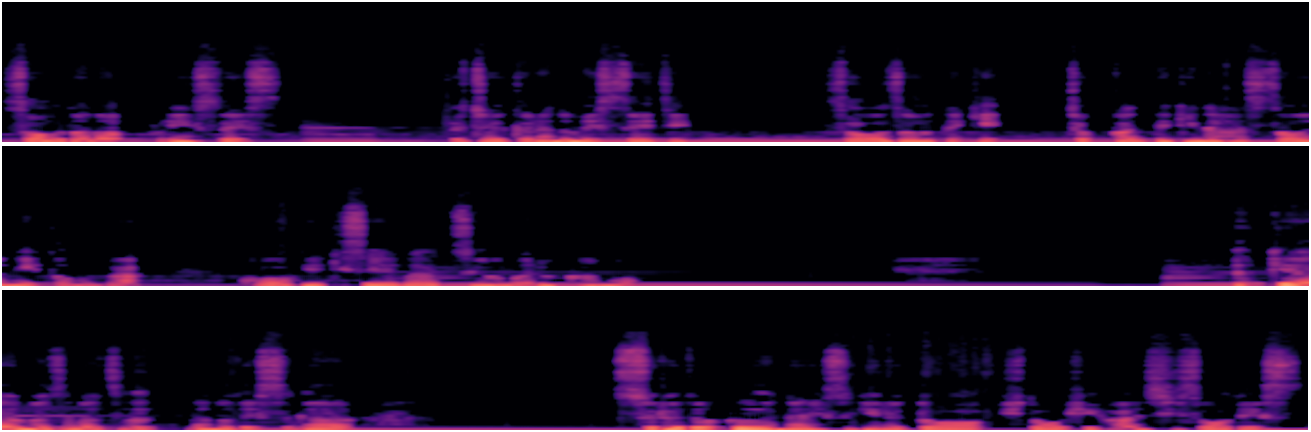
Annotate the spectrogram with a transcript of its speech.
ソードのプリンスです。宇宙からのメッセージ。創造的直感的な発想に富むが攻撃性が強まるかも。気はまずまずなのですが鋭くなりすぎると人を批判しそうです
